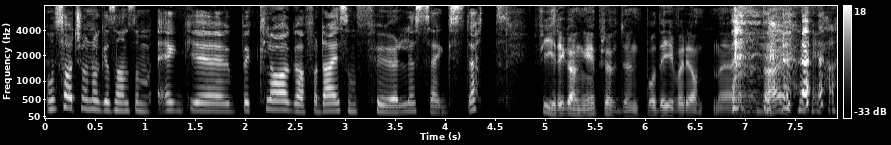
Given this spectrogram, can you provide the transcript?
Hun sa ikke noe sånn som 'jeg eh, beklager for de som føler seg støtt'. Fire ganger prøvde hun på de variantene der.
